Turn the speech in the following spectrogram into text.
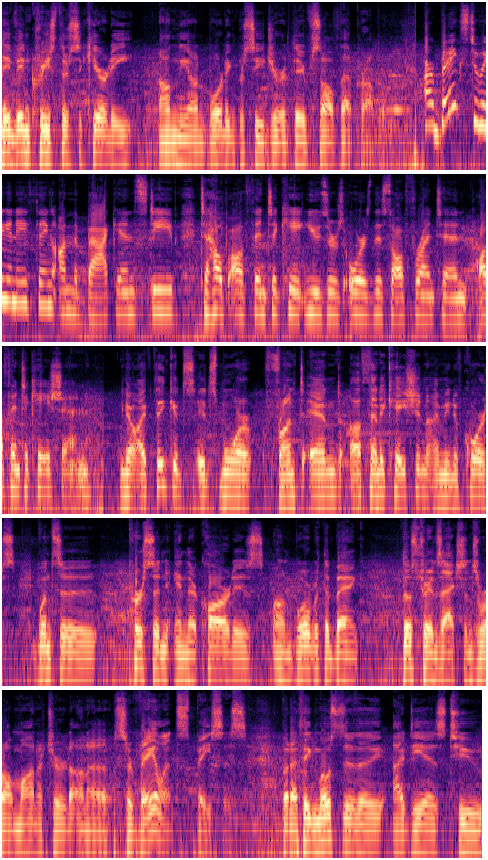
they've increased their security on the onboarding procedure. They've solved that problem. Are banks doing anything on the back end, Steve, to help authenticate users, or is this all front end authentication? You know, I think it's it's more front end authentication. I mean, of course, once a person and their card is on board with the bank, those transactions are all monitored on a surveillance basis. But I think most of the idea is to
